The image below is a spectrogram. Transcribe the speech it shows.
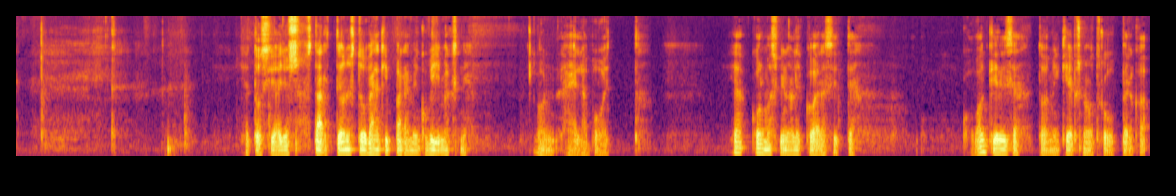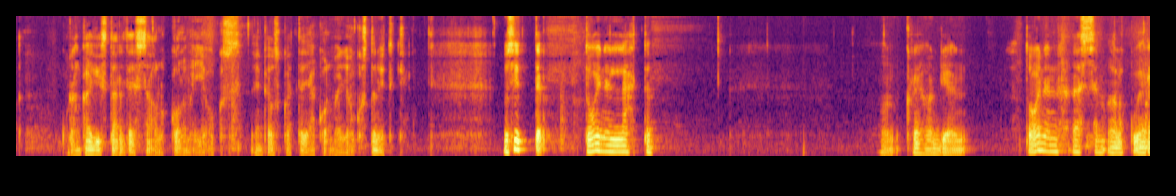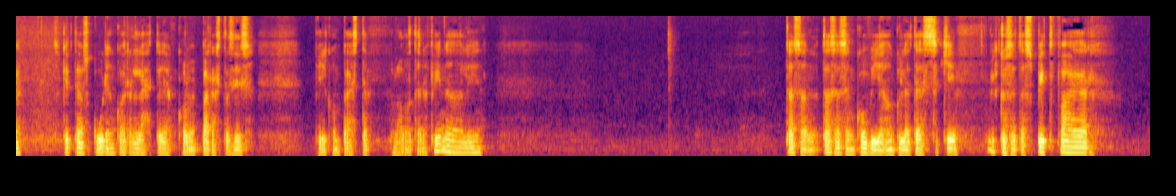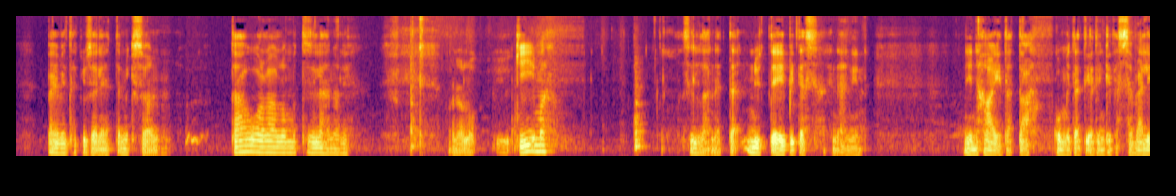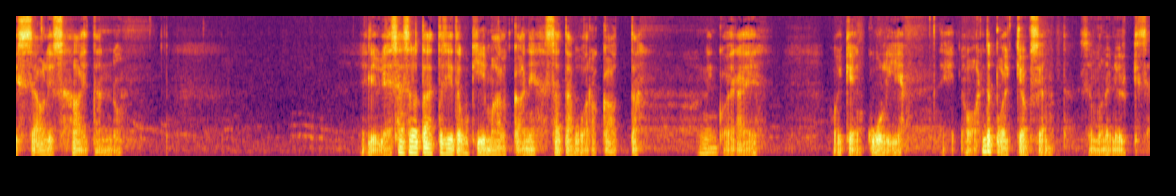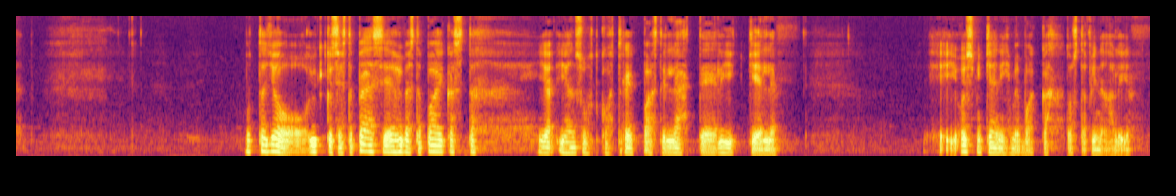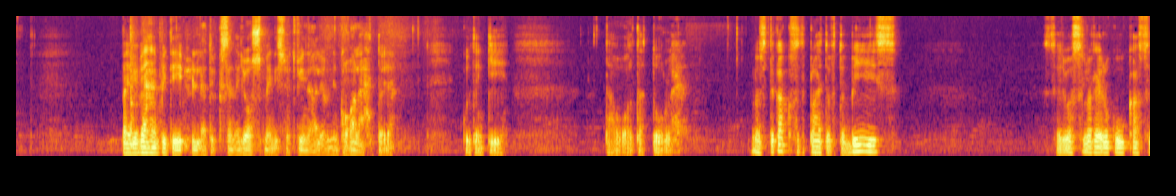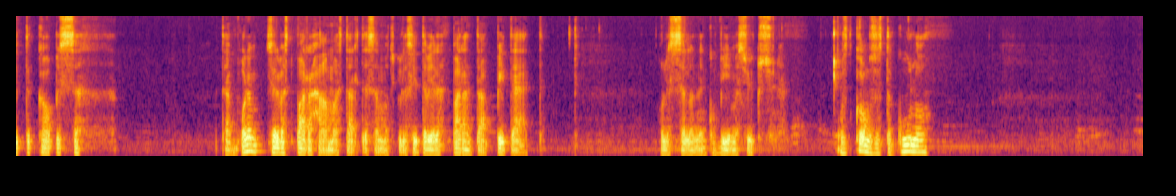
Ja tosiaan, jos startti onnistuu vähänkin paremmin kuin viimeksi, niin on lähellä voitto. Ja kolmas finaalikoira sitten kovan kirisä toimii Cape Snow Trooper, joka kuran kaikissa starteissa ollut kolmen joukossa. Enkä usko, että jää kolmen joukosta nytkin. No sitten toinen lähtö on Greyhoundien toinen SM-alkuerä. Sekin taas kuuden koiran lähtö ja kolme parasta siis viikon päästä lauantaina finaaliin. Tasan, tasaisen kovia on kyllä tässäkin. Ykköseltä Spitfire. Päiviltä kyselin, että miksi se on tauolla ollut, mutta sillähän oli, on ollut kiima sillä että nyt ei pitäisi enää niin, niin haitata kuin mitä tietenkin tässä välissä olisi haitannut. Eli yleensä sanotaan, että siitä kun kiima alkaa, niin sata vuorokautta niin koira ei oikein kulje. Ei ole niitä poikkeuksia, mutta semmoinen nyrkkisääntö. Mutta joo, ykkösestä pääsee hyvästä paikasta ja ihan suht koht reippaasti lähtee liikkeelle. Ei olisi mikään ihme vaikka tuosta finaaliin. Päivi vähän piti yllätyksenä, jos menisi nyt finaali on niin kova lähtö ja kuitenkin tauolta tulee. No sitten kakkoselta Plight of the Bees. Se juossella reilu kuukausi sitten kaupissa. Tämän vuoden selvästi parhaamman startissa, mutta kyllä siitä vielä parantaa pitää, että olisi sellainen kuin viime syksynä. Sitten kolmosesta Kulo.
